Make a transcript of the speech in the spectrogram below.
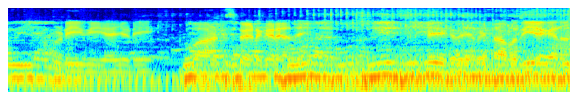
ਵੀ ਹੈ ਕੁੜੀ ਵੀ ਆ ਜਿਹੜੀ ਪਾਰਟਿਸਪੇਟ ਕਰਿਆ ਸੀ ਦੇਖਦੇ ਆ ਵੀ ਟੱਪਦੀ ਹੈ ਨਾ।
